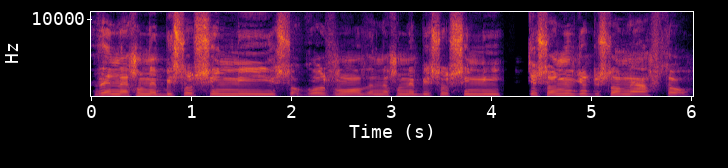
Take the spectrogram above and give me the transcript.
δεν έχουν εμπιστοσύνη στον κόσμο, δεν έχουν εμπιστοσύνη και στον ίδιο τους τον εαυτό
